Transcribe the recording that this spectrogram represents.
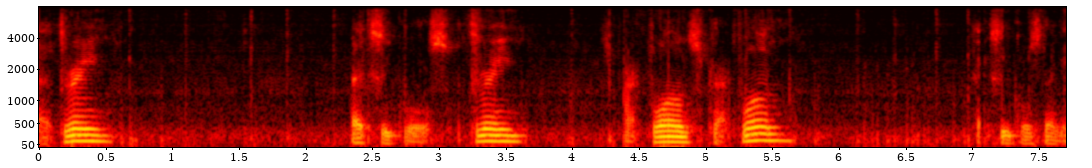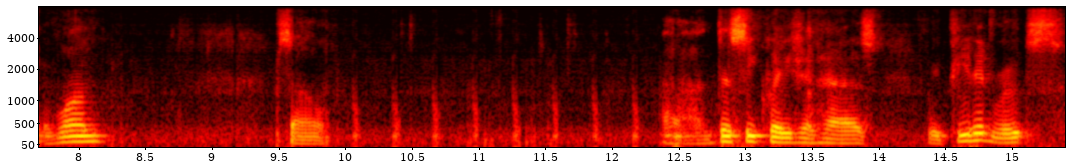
Add 3. x equals 3. Subtract 1, subtract 1 x equals negative 1. So uh, this equation has repeated roots.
